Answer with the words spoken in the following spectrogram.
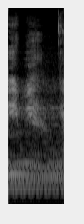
Amen.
